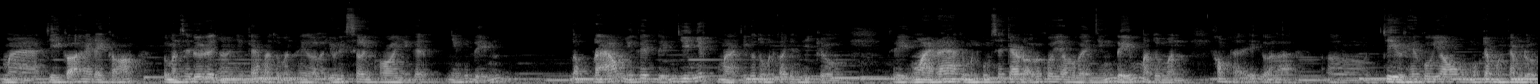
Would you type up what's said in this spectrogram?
mà chỉ có ở hai đây có. Tụi mình sẽ đưa ra ờ, những cái mà tụi mình hay gọi là unique selling point, những cái những cái điểm độc đáo những cái điểm duy nhất mà chỉ có tụi mình có trên thị trường. Thì ngoài ra tụi mình cũng sẽ trao đổi với cô dâu về những điểm mà tụi mình không thể gọi là uh, chiều theo cô dâu một trăm phần trăm được.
